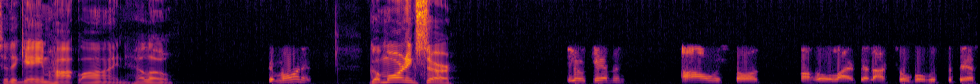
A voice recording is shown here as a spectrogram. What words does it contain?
to the game hotline. Hello. Good morning. Good morning, sir. You know, Kevin, I always thought my whole life that October was the best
